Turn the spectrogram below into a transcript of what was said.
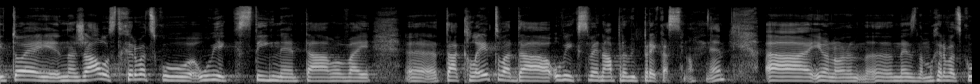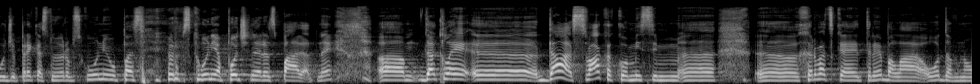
I to je, nažalost, Hrvatsku uvijek stigne ta, ovaj, e, ta kletva da uvijek sve napravi prekasno. Ne? I ono, ne znam, Hrvatska uđe prekasno u Europsku uniju pa se Europska unija počne raspadat. Ne? dakle, e, da, svakako, mislim, e, Hrvatska je trebala odavno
